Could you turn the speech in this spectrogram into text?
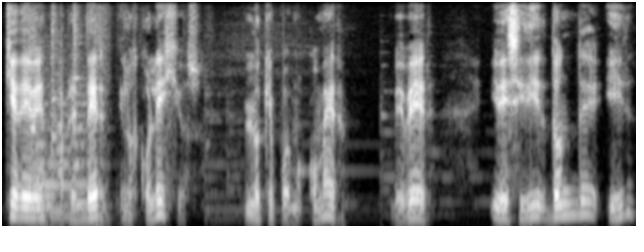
qué deben aprender en los colegios, lo que podemos comer, beber y decidir dónde ir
